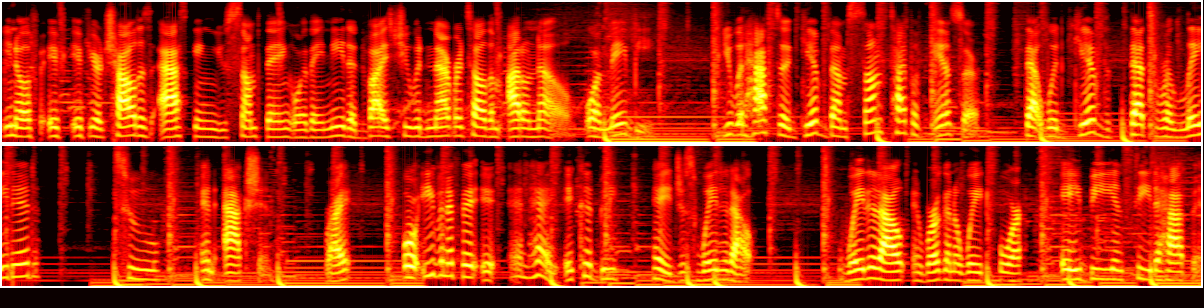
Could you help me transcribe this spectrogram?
you know, if, if, if your child is asking you something or they need advice, you would never tell them, I don't know, or maybe. You would have to give them some type of answer that would give that's related to an action, right? Or even if it, it, and hey, it could be, hey, just wait it out. Wait it out, and we're going to wait for A, B, and C to happen.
